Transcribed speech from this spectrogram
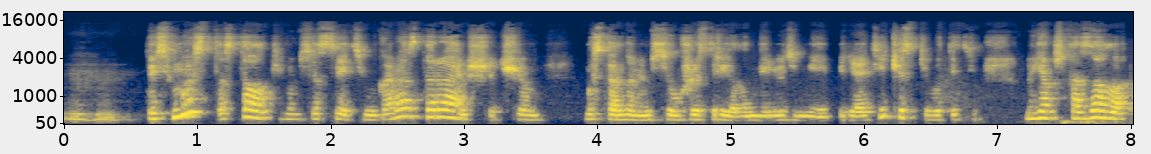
Угу. То есть мы сталкиваемся с этим гораздо раньше, чем мы становимся уже зрелыми людьми. Периодически вот эти, ну я бы сказала,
